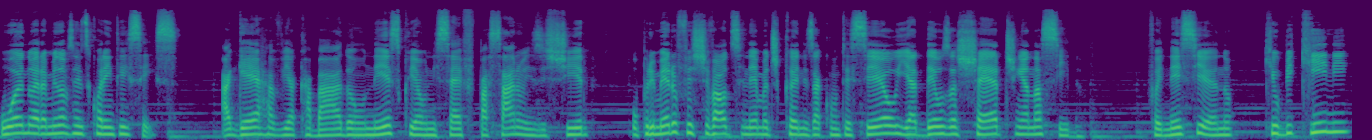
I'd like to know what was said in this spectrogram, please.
O ano era 1946. A guerra havia acabado, a Unesco e a Unicef passaram a existir, o primeiro festival de cinema de Cannes aconteceu e a deusa Cher tinha nascido. Foi nesse ano que o biquíni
